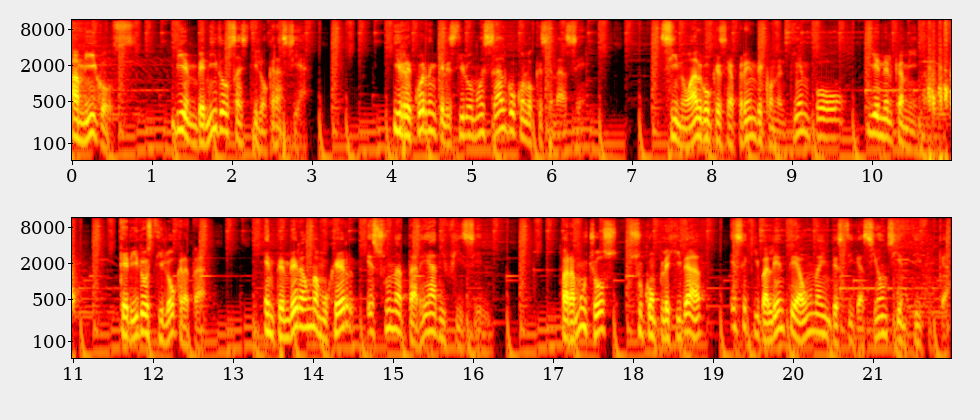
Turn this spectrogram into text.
Amigos, bienvenidos a Estilocracia. Y recuerden que el estilo no es algo con lo que se nace, sino algo que se aprende con el tiempo y en el camino. Querido estilócrata, entender a una mujer es una tarea difícil. Para muchos, su complejidad es equivalente a una investigación científica.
